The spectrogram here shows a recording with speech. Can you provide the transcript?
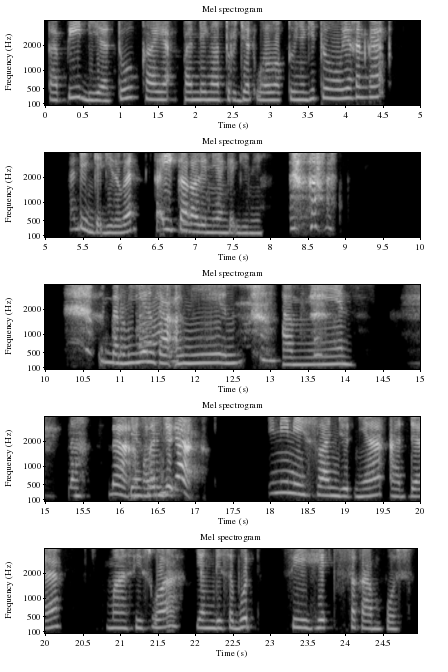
tapi dia tuh kayak pandai ngatur jadwal waktunya gitu ya kan kak? Ada yang kayak gitu kan? Kak Ika oh. kali ini yang kayak gini. Bener amin kak amin. Amin. Nah nah yang selanjutnya ini nih selanjutnya ada mahasiswa yang disebut si hits sekampus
